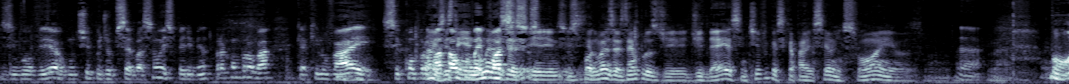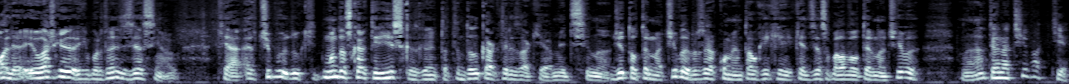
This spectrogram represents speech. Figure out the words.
desenvolver algum tipo de observação ou experimento para comprovar que aquilo vai se comprovar Não, tal como uma hipótese. Existem inúmeros exemplos de, de ideias científicas que apareceram em sonhos. É. Bom, olha, eu acho que é importante dizer assim, ó, que é, é tipo do que uma das características que a gente está tentando caracterizar aqui a medicina dita alternativa, depois você vai comentar o que, que, quer dizer essa palavra alternativa, né? Alternativa a quê?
